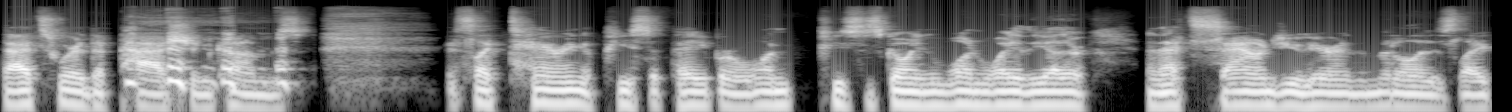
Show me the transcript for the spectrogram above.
that's where the passion comes. It's like tearing a piece of paper. One piece is going one way, the other, and that sound you hear in the middle is like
